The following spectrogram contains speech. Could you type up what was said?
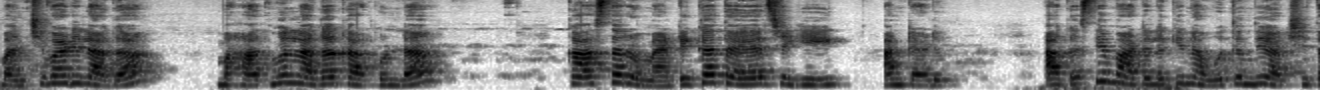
మంచివాడిలాగా మహాత్ముల్లాగా కాకుండా కాస్త రొమాంటిక్గా తయారు చెయ్యి అంటాడు. అగస్త్య మాటలకి నవ్వుతుంది అక్షిత.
